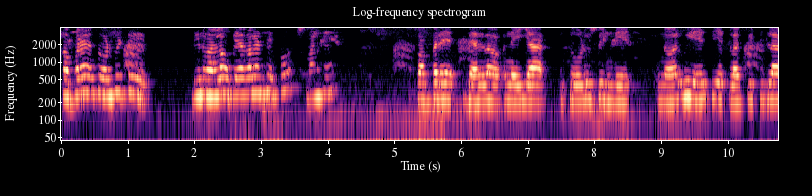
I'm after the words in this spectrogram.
కొబ్బరి సోడు పెట్టి దీనివల్ల ఉపయోగాలు అని చెప్పు మనకి? కొబ్బరి బెల్లం నెయ్యి సోడు పిండి నాలుగు వేసి ఇట్లా పిట్టిలా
